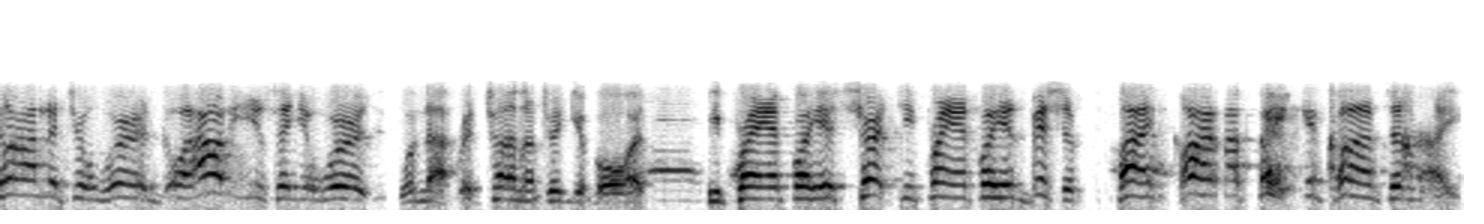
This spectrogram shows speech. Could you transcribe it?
God, let your word go out, and you say your word will not return unto your voice. He praying for his church. He praying for his bishop. My God, I thank you for him tonight.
